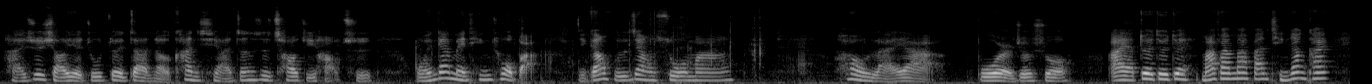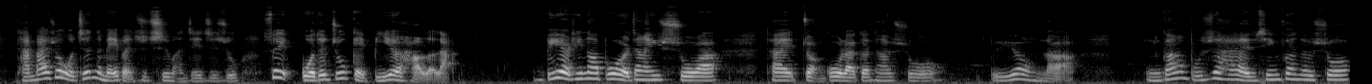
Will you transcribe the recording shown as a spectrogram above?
还是小野猪最赞了？看起来真是超级好吃，我应该没听错吧？你刚刚不是这样说吗？”后来呀，波尔就说：“哎呀，对对对，麻烦麻烦，请让开。”坦白说，我真的没本事吃完这只猪，所以我的猪给比尔好了啦。比尔听到波尔这样一说啊，他转过来跟他说：“不用啦，你刚刚不是还很兴奋的说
